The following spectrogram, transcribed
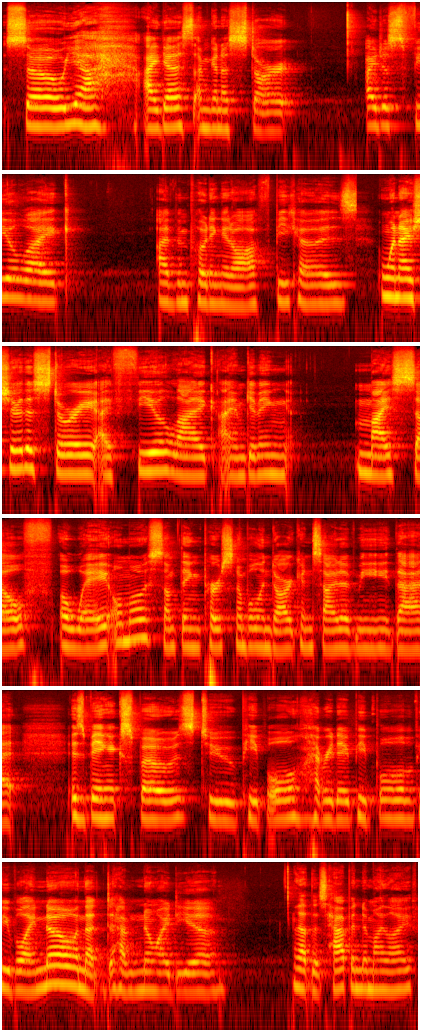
so, yeah, I guess I'm going to start. I just feel like I've been putting it off because when I share this story, I feel like I am giving myself away almost, something personable and dark inside of me that is being exposed to people, everyday people, people I know, and that have no idea that this happened in my life.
